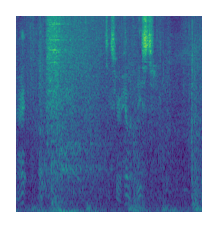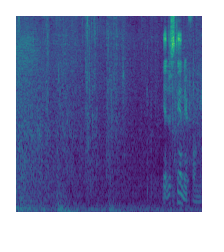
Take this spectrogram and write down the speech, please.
Alright. Takes care of him at least. Yeah, just stand there for me.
